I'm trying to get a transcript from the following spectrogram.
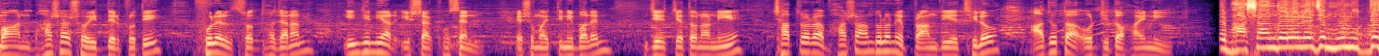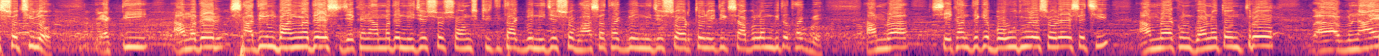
মহান ভাষা শহীদদের প্রতি ফুলেল শ্রদ্ধা জানান ইঞ্জিনিয়ার ইশরাক হোসেন। এ সময় তিনি বলেন, যে চেতনা নিয়ে ছাত্ররা ভাষা আন্দোলনে প্রাণ দিয়েছিল, আজও তা অর্জিত হয়নি। ভাষা আন্দোলনের যে মূল উদ্দেশ্য ছিল একটি আমাদের স্বাধীন বাংলাদেশ যেখানে আমাদের নিজস্ব সংস্কৃতি থাকবে, নিজস্ব ভাষা থাকবে, নিজস্ব অর্থনৈতিক স্বাবলম্বিতা থাকবে। আমরা সেখান থেকে বহু দূরে সরে এসেছি। আমরা এখন গণতন্ত্র নাই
